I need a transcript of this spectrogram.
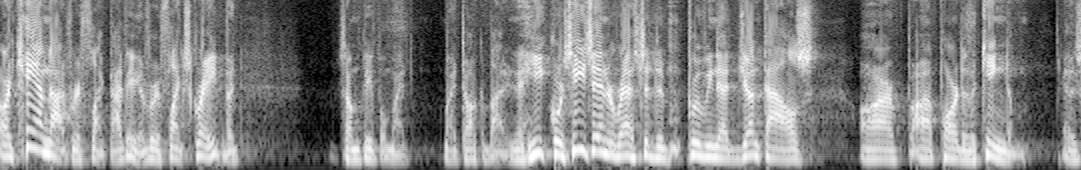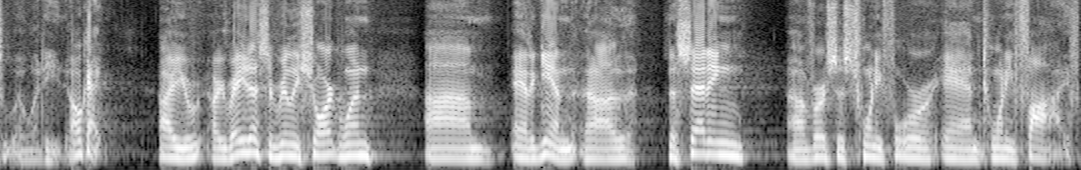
Or it cannot reflect. I think it reflects great, but some people might, might talk about it. And he, of course, he's interested in proving that Gentiles are uh, part of the kingdom, is what he. Okay. Are you, are you ready? This is a really short one. Um, and again, uh, the setting, uh, verses 24 and 25.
